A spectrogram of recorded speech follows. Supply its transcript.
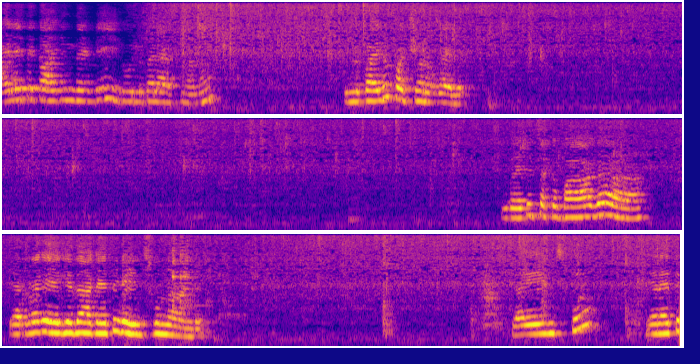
ఆయిల్ అయితే కాగిందండి ఇది ఉల్లిపాయలు వేస్తున్నాను. ఉల్లిపాయలు పచ్చిమిరపకాయలు. ఇవైతే చక్క బాగా ఎర్రగా ఎగేదాకా అయితే వేయించుకున్నామండి ఇలా వేయించుతూ నేనైతే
